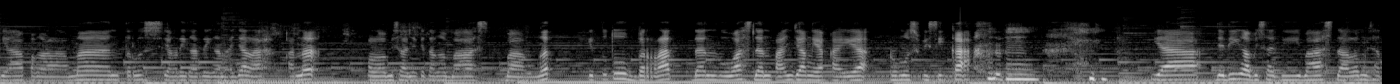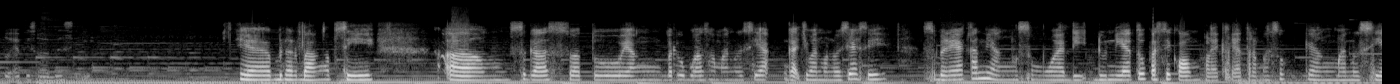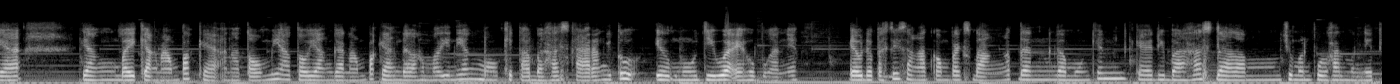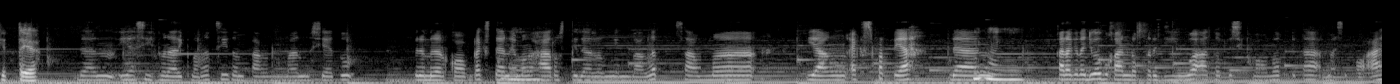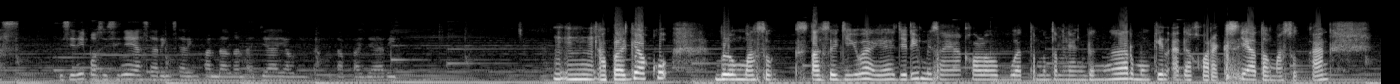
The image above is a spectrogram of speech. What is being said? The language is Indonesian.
ya pengalaman terus yang ringan-ringan aja lah. Karena kalau misalnya kita ngebahas banget itu tuh berat dan luas dan panjang ya kayak rumus fisika. Mm. ya jadi nggak bisa dibahas dalam di satu episode sih. Ya benar banget sih um, segala sesuatu yang berhubungan sama manusia nggak cuma manusia sih. Sebenarnya kan yang semua di dunia tuh pasti kompleks ya termasuk yang manusia yang baik yang nampak ya anatomi atau yang gak nampak yang dalam hal ini yang mau kita bahas sekarang itu ilmu jiwa ya hubungannya. Ya udah pasti sangat kompleks banget dan gak mungkin kayak dibahas dalam cuman puluhan menit gitu ya. Dan iya sih menarik banget sih tentang manusia itu benar-benar kompleks dan hmm. emang harus didalemin banget sama yang expert ya dan hmm. karena kita juga bukan dokter jiwa atau psikolog kita masih koas di sini posisinya ya sharing-sharing pandangan aja yang kita pelajari Mm-mm, apalagi aku belum masuk stase jiwa ya. Jadi misalnya kalau buat teman-teman yang dengar mungkin ada koreksi atau masukan,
